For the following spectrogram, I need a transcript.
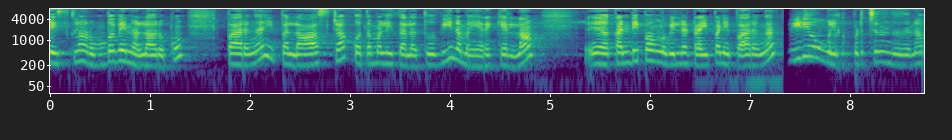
ரைஸ்க்கெலாம் ரொம்பவே நல்லாயிருக்கும் பாருங்கள் இப்போ லாஸ்ட்டாக கொத்தமல்லி தலை தூவி நம்ம இறக்கிடலாம். கண்டிப்பாக உங்கள் வீட்டில் ட்ரை பண்ணி பாருங்கள் வீடியோ உங்களுக்கு பிடிச்சிருந்ததுன்னா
